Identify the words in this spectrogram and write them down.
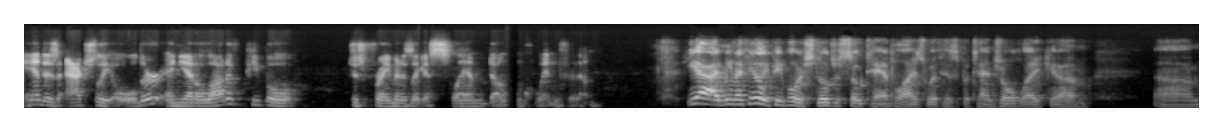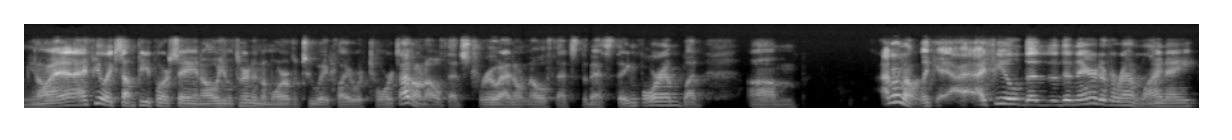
and is actually older, and yet a lot of people just frame it as like a slam dunk win for them. Yeah, I mean, I feel like people are still just so tantalized with his potential. Like, um, um, you know, and I feel like some people are saying, "Oh, he'll turn into more of a two-way player with Torts." I don't know if that's true. I don't know if that's the best thing for him, but um, I don't know. Like, I, I feel the, the, the narrative around Laine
